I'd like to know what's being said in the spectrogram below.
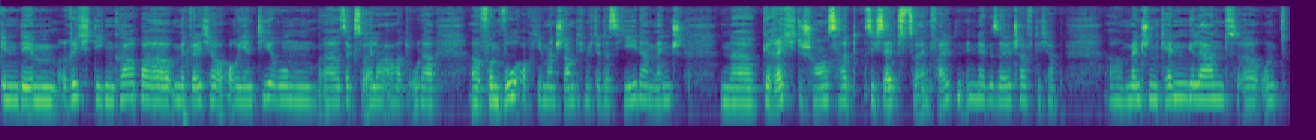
in dem richtigen Körper, mit welcher Orientierung äh, sexueller Art oder äh, von wo auch jemand stammt. Ich möchte, dass jeder Mensch eine gerechte Chance hat, sich selbst zu entfalten in der Gesellschaft. Ich habe äh, Menschen kennengelernt äh, und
